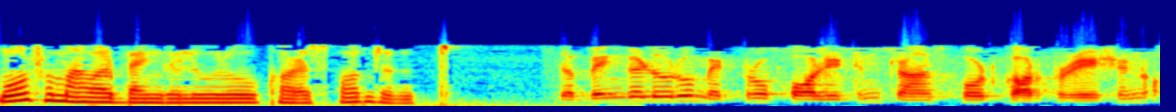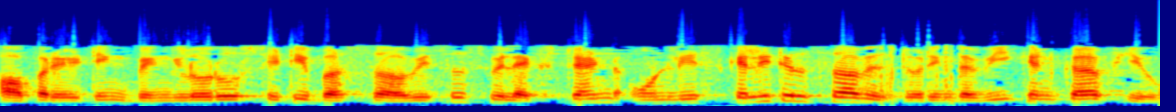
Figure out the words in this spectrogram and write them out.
More from our Bengaluru correspondent. The Bengaluru Metropolitan Transport Corporation operating Bengaluru city bus services will extend only skeletal service during the weekend curfew.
